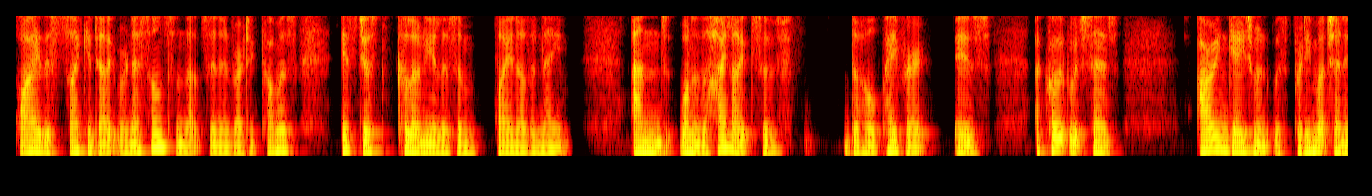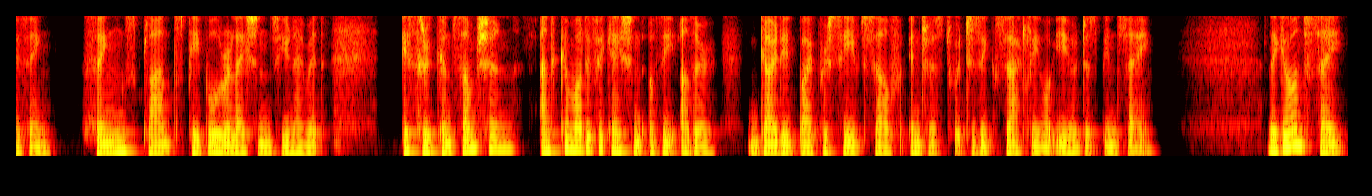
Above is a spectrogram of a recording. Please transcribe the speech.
Why the Psychedelic Renaissance, and that's in inverted commas, is just colonialism by another name. And one of the highlights of the whole paper is a quote which says, Our engagement with pretty much anything, things, plants, people, relations, you name it, is through consumption and commodification of the other, guided by perceived self interest, which is exactly what you have just been saying. They go on to say,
